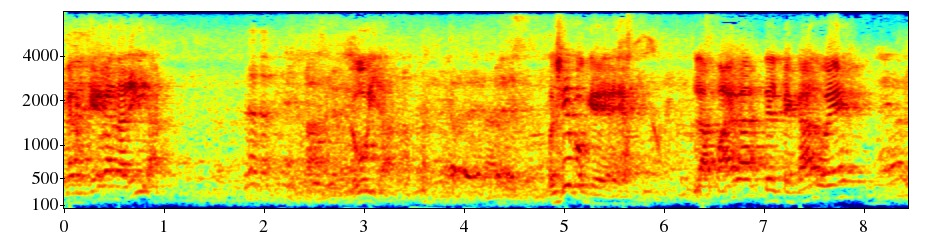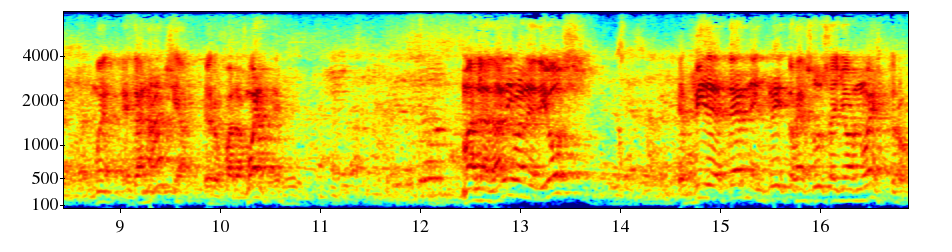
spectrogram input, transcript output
¿Pero qué ganaría? Aleluya. Pues sí, porque la paga del pecado es ganancia, pero para muerte. Más la dádiva de Dios es vida eterna en Cristo Jesús, Señor nuestro.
